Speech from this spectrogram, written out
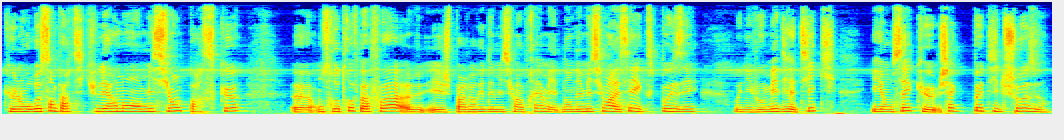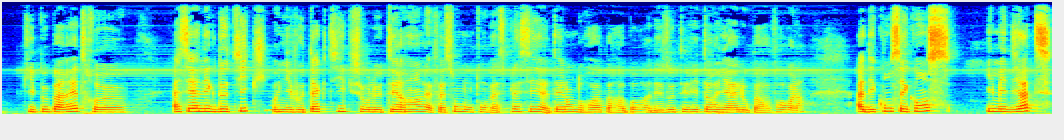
que l'on ressent particulièrement en mission parce que euh, on se retrouve parfois, et je parlerai des missions après, mais dans des missions assez exposées au niveau médiatique. Et on sait que chaque petite chose qui peut paraître euh, assez anecdotique au niveau tactique sur le terrain, la façon dont on va se placer à tel endroit par rapport à des eaux territoriales ou par rapport, voilà, a des conséquences immédiates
